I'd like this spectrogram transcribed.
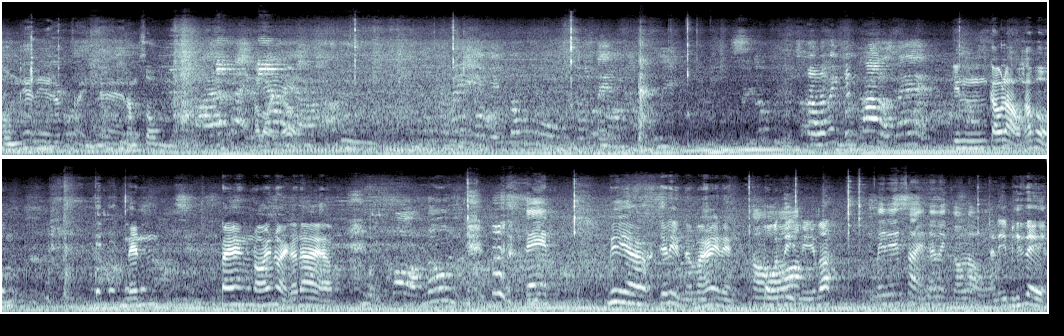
ปรุงแค่นี้ครับใส่แค่น้ำส้มเนี่ยอร่อยแล้ว เออแล้วไม่กินข้าวเหรอแม่ กินเกาเหลา ครับผม เน้นแป้งน้อยหน่อยก็ได้ครับ กรอบนุ่มเด็ด นี่อะเจลินเอามาให้เนี่ยอ๋อ ปกติมีปะไม่ได้ใส่ให้ในเกาเหลาอันนี้พิเศษ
